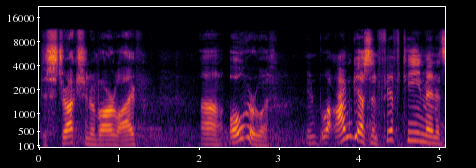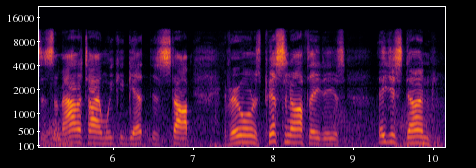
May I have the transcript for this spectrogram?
destruction of our life uh, over with. And I'm guessing 15 minutes is the amount of time we could get this stopped. If everyone was pissing off, they just they just done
